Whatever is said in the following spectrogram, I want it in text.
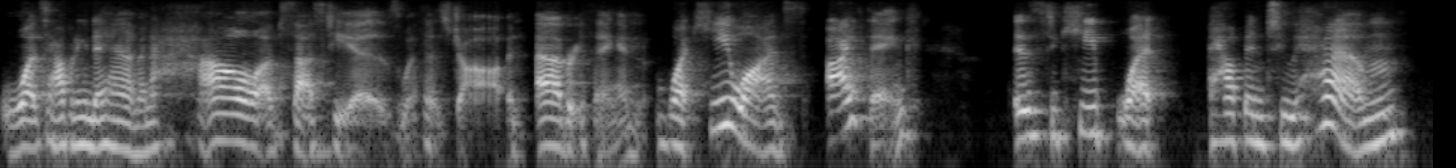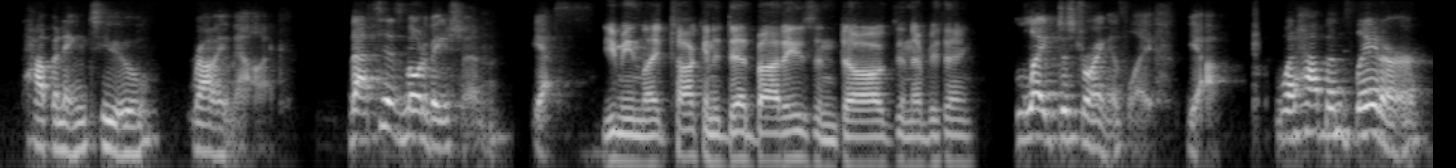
what's happening to him and how obsessed he is with his job and everything. And what he wants, I think, is to keep what happened to him happening to Rami Malek. That's his motivation. Yes. you mean like talking to dead bodies and dogs and everything? Like destroying his life. Yeah. What happens later?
